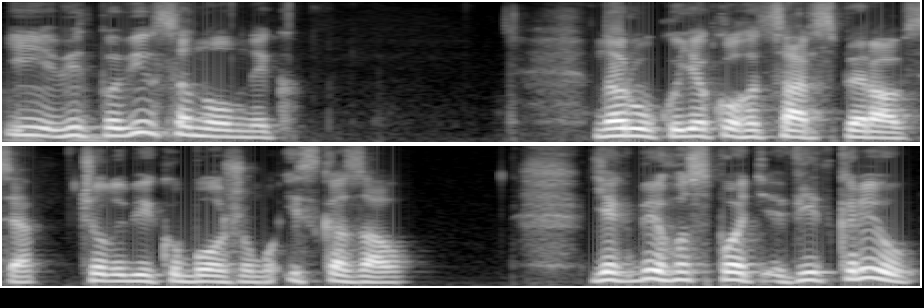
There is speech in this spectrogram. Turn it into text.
І відповів сановник, на руку якого цар спирався чоловіку Божому, і сказав: Якби Господь відкрив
